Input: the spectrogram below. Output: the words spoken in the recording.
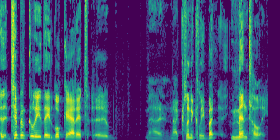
Uh, typically, they look at it, uh, uh, not clinically, but mentally.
